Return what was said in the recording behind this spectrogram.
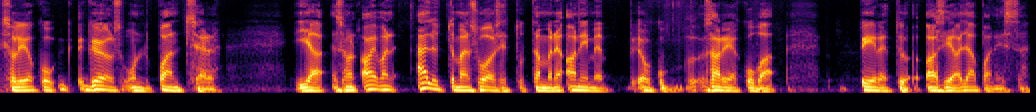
Se oli joku Girls und Panzer. Ja se on aivan älyttömän suosittu tämmöinen anime, joku sarjakuva piirretty asia Japanissa.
